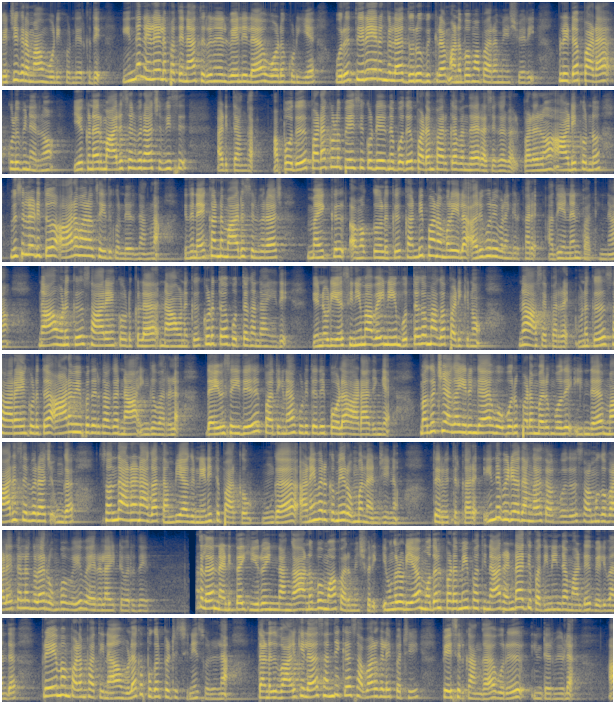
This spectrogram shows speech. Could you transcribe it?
வெற்றிகரமாக ஓடிக்கொண்டு இருக்குது இந்த நிலையில் பார்த்தீங்கன்னா திருநெல்வேலியில் ஓடக்கூடிய ஒரு திரையரங்கில் துரு விக்ரம் அனுபமா பரமேஸ்வரி உள்ளிட்ட பட குழுவினரும் இயக்குனர் மாரி செல்வராஜ் விசு அடித்தாங்க. அப்போது படக்குழு பேசி கொண்டிருந்தபோது படம் பார்க்க வந்த ரசிகர்கள் பலரும் ஆடிக்கொண்டும் விசிலடித்து ஆரவாரம் செய்து கொண்டிருந்தாங்களாம். இதனை கண்ட மாரி செல்வராஜ் மைக்கேல் அவங்களுக்கு கண்டிப்பான முறையில் அறிவுரை வழங்கியிருக்காரு. அது என்னன்னு பார்த்தீங்கன்னா நான் உனக்கு சாரையும் கொடுக்கல நான் உனக்கு கொடுத்த புத்தகம் தான் இது. என்னுடைய சினிமாவை நீ புத்தகமாக படிக்கணும். நான் ஆசைப்படுறேன். உனக்கு சாராயம் கொடுத்து ஆட வைப்பதற்காக நான் இங்கு வரல. தயவு செய்து பார்த்தீங்கன்னா குடித்ததை போல ஆடாதீங்க. மகிழ்ச்சியாக இருங்க. ஒவ்வொரு படம் வரும்போது இந்த மாரி செல்வராஜ் உங்கள் சொந்த அண்ணனாக தம்பியாக நினைத்து பார்க்கவும். உங்கள் அனைவருக்குமே ரொம்ப நன்றின்னு தெரிவித்திருக்காரு. இந்த வீடியோ தாங்க தற்போது சமூக வலைத்தளங்களை ரொம்பவே வைரலாகிட்டு வருது. படத்தில் நடித்த ஹீரோயின் தாங்க அனுபமா பரமேஸ்வரி. இவங்களுடைய முதல் படமே பார்த்தீங்கன்னா ரெண்டாயிரத்தி பதினைந்தாம் ஆண்டு வெளிவந்த பிரேமம் படம் பார்த்தீங்கன்னா உலக புகழ் பெற்றுச்சுன்னே சொல்லலாம். தனது வாழ்க்கையில் சந்திக்க சவால்களை பற்றி பேசியிருக்காங்க ஒரு இன்டர்வியூவில்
